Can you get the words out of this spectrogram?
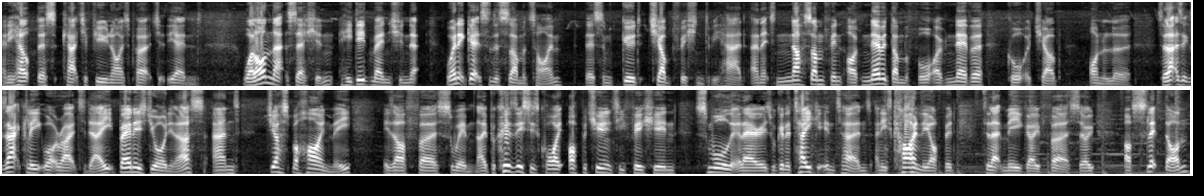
and he helped us catch a few nice perch at the end. Well, on that session, he did mention that when it gets to the summertime, there's some good chub fishing to be had, and it's not something I've never done before. I've never caught a chub on a lure. So that is exactly what we're out today. Ben is joining us, and just behind me is our first swim. Now, because this is quite opportunity fishing, small little areas, we're going to take it in turns, and he's kindly offered to let me go first. So I've slipped on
